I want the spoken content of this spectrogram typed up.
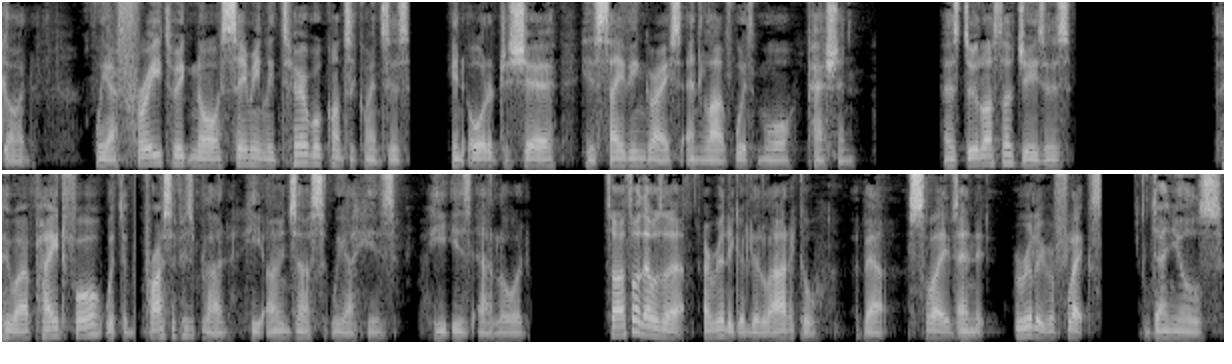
God. We are free to ignore seemingly terrible consequences in order to share his saving grace and love with more passion. As doulos of Jesus, who are paid for with the price of his blood. He owns us. We are his. He is our Lord. So I thought that was a, a really good little article about slaves, and it really reflects Daniel's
